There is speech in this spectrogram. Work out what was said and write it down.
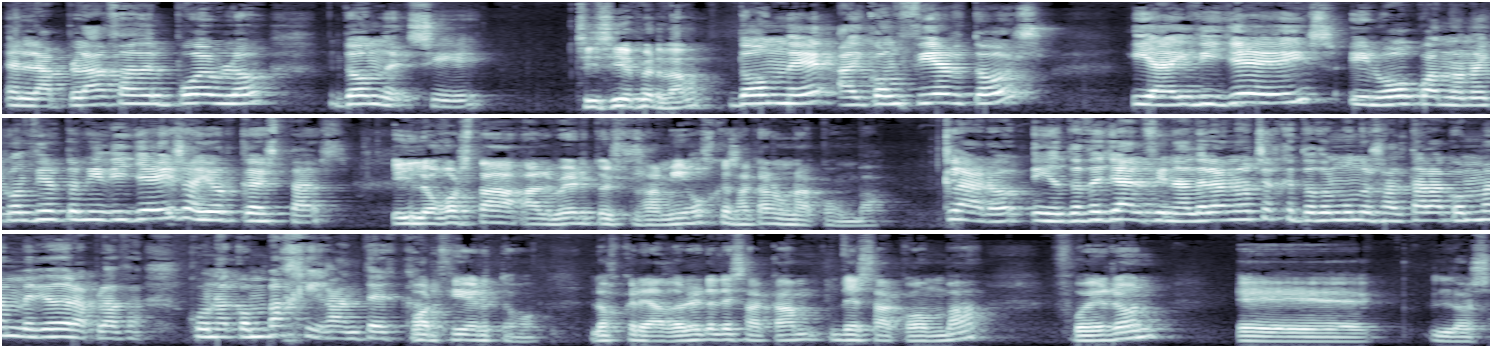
en la plaza del pueblo donde, sí, Sí, sí, es verdad. donde hay conciertos y hay DJs, y luego cuando no hay concierto ni DJs hay orquestas. Y luego está Alberto y sus amigos que sacan una comba. Claro, y entonces ya al final de la noche es que todo el mundo salta a la comba en medio de la plaza, con una comba gigantesca. Por cierto, los creadores de esa, de esa comba fueron eh, los,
